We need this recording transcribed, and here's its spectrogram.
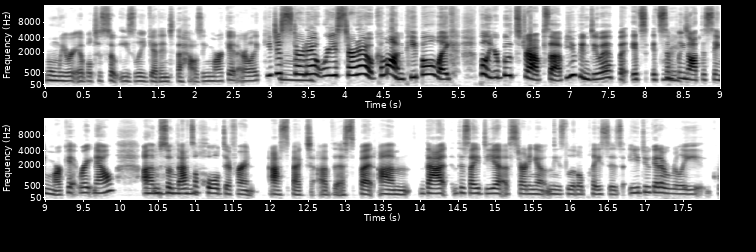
when we were able to so easily get into the housing market, are like, you just start Mm. out where you start out. Come on, people, like pull your bootstraps up. You can do it. But it's it's simply Right. not the same market right now. Um, so that's Mhm. a whole different aspect of this. But um that this idea of starting out in these little places, you do get a really great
